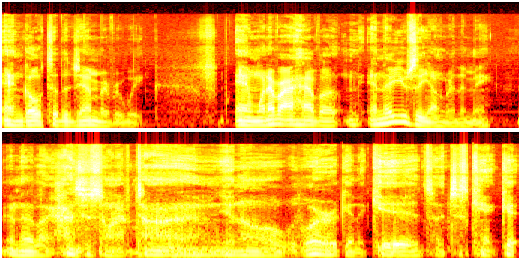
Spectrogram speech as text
and go to the gym every week. And whenever I have a, and they're usually younger than me, and they're like, I just don't have time, you know, with work and the kids, I just can't get.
